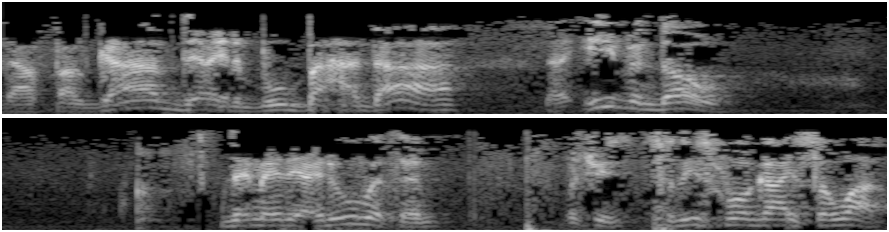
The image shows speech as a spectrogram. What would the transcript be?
והפלגה דערבו בהדה, now even though they made a with him, which is, so these four guys, so what?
